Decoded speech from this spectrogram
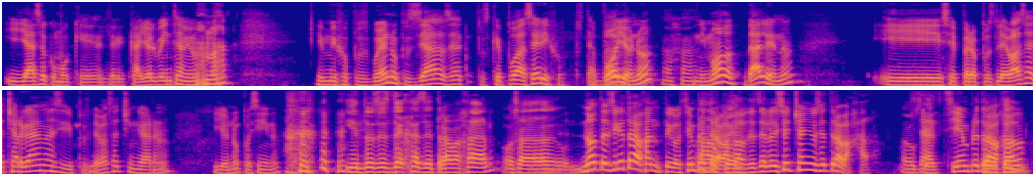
Y ya eso como que le cayó el 20 a mi mamá. Y me dijo, pues bueno, pues ya, o sea, pues ¿qué puedo hacer, hijo? Pues te apoyo, Dale. ¿no? Ajá. Ni modo, dale, ¿no? Y dice, pero pues le vas a echar ganas y pues le vas a chingar, ¿no? Y yo, no, pues sí, ¿no? Y entonces dejas de trabajar, o sea, No, te sigue trabajando, te digo, siempre Ah, he trabajado. Desde los 18 años he trabajado. O sea, siempre he Pero trabajado. con-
